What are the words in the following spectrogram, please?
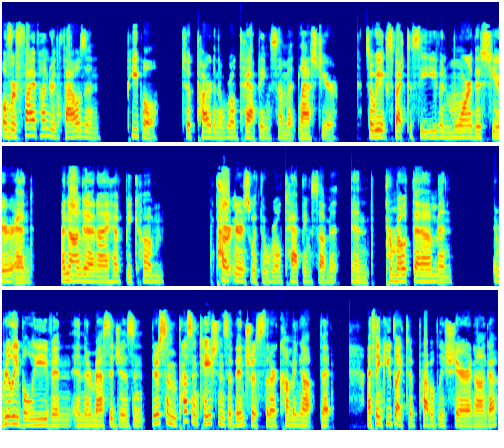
Over 500,000 people took part in the World Tapping Summit last year. So we expect to see even more this year. And Ananga and I have become partners with the World Tapping Summit and promote them and really believe in in their messages. And there's some presentations of interest that are coming up that I think you'd like to probably share, Ananga.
